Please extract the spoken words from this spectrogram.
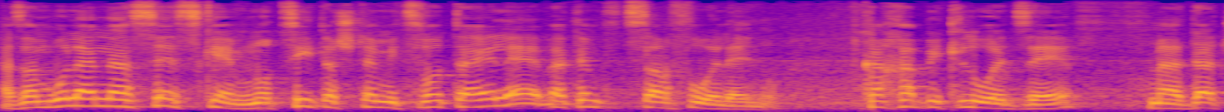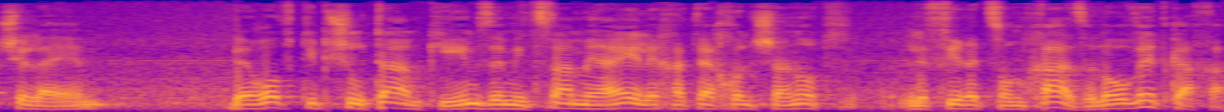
אז אמרו להם נעשה הסכם, נוציא את השתי מצוות האלה ואתם תצטרפו אלינו. ככה ביטלו את זה מהדת שלהם, ברוב טיפשותם, כי אם זה מצווה מהאל, איך אתה יכול לשנות לפי רצונך? זה לא עובד ככה.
